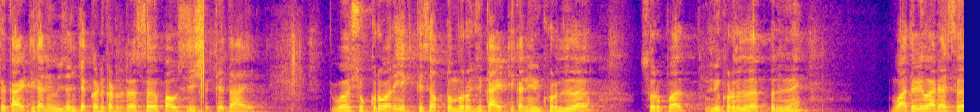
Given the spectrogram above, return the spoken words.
तर काही ठिकाणी विजांच्या कडकडाटासह पावसाची शक्यता आहे. व शुक्रवारी एकतीस ऑक्टोबर रोजी काही ठिकाणी विखुरलेल्या स्वरूपात विखुरलेल्या पद्धतीने वादळी वाऱ्यासह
